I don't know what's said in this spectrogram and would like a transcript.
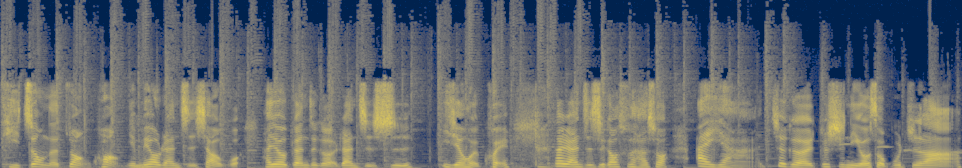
体重的状况，也没有燃脂效果。他又跟这个燃脂师。意见回馈，那然只是告诉他说：“哎呀，这个就是你有所不知啦，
